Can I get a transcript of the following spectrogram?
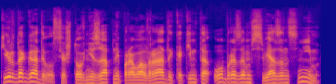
Кир догадывался, что внезапный провал Рады каким-то образом связан с ним.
